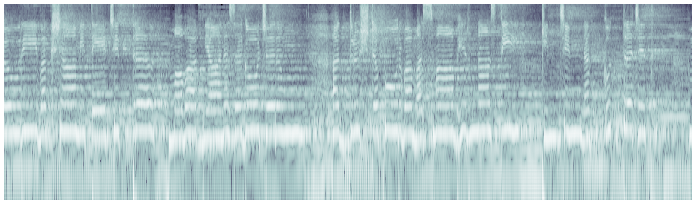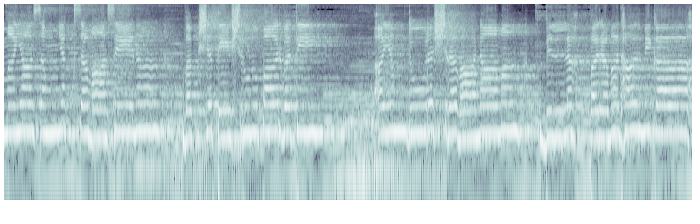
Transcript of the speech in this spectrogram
गौरी वक्ष्यामि ते चित्रमवाज्ञानसगोचरम् अदृष्टपूर्वमस्माभिर्नास्ति किञ्चिन्न कुत्रचित्। मया सम्यक् समासेन वक्ष्यते शृणु पार्वती। अयं दूरश्रवा नाम बिल्लः परमधार्मिकाः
